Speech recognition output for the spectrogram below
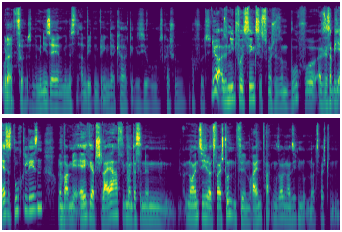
oder für so eine Miniserie mindestens anbieten, wegen der Charakterisierung. Das kann ich schon nachvollziehen. Ja, also Needful Things ist zum Beispiel so ein Buch, wo, also das habe ich erst das Buch gelesen und dann war mir ehrlich gesagt schleierhaft, wie man das in einen 90 oder zwei Stunden Film reinpacken soll, 90 Minuten oder zwei Stunden.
